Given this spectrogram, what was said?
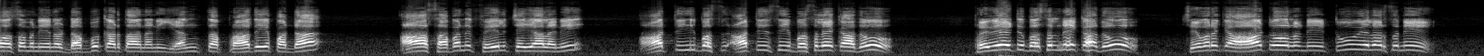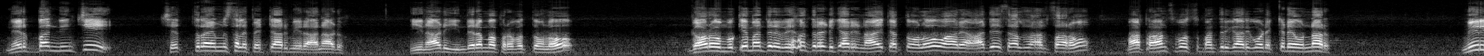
కోసం నేను డబ్బు కడతానని ఎంత ప్రాధేయపడ్డా ఆ సభని ఫెయిల్ చేయాలని ఆర్టీ బస్ ఆర్టీసీ బస్సులే కాదు ప్రైవేటు బస్సులనే కాదు చివరికి ఆటోలని టూ వీలర్స్ని నిర్బంధించి చిత్రహింసలు పెట్టారు మీరు ఆనాడు. ఈనాడు ఇందిరమ్మ ప్రభుత్వంలో గౌరవ ముఖ్యమంత్రి రేవంత్ రెడ్డి గారి నాయకత్వంలో వారి ఆదేశాల అనుసారం మా ట్రాన్స్పోర్ట్ మంత్రి గారు కూడా ఇక్కడే ఉన్నారు. మీరు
